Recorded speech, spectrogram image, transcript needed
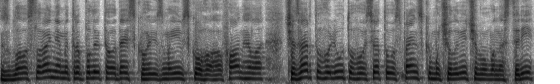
З благословення митрополита Одеського Ізмаїльського Агафангела 4 лютого у Свято-Успенському чоловічому монастирі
